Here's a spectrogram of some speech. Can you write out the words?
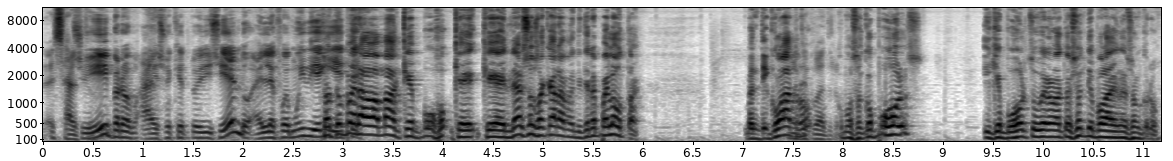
Exacto. Sí, pero a eso es que estoy diciendo. A él le fue muy bien. O sea, y ¿Tú este- esperabas más que, que, que el Nelson sacara 23 pelotas, 24, 24. como sacó Pujols, y que Pujols tuviera una actuación tipo la de Nelson Cruz?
